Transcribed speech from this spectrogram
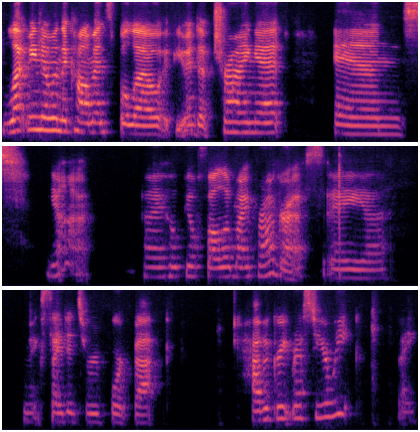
let me know in the comments below if you end up trying it and yeah, I hope you'll follow my progress. I, uh, I'm excited to report back. Have a great rest of your week. Bye.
